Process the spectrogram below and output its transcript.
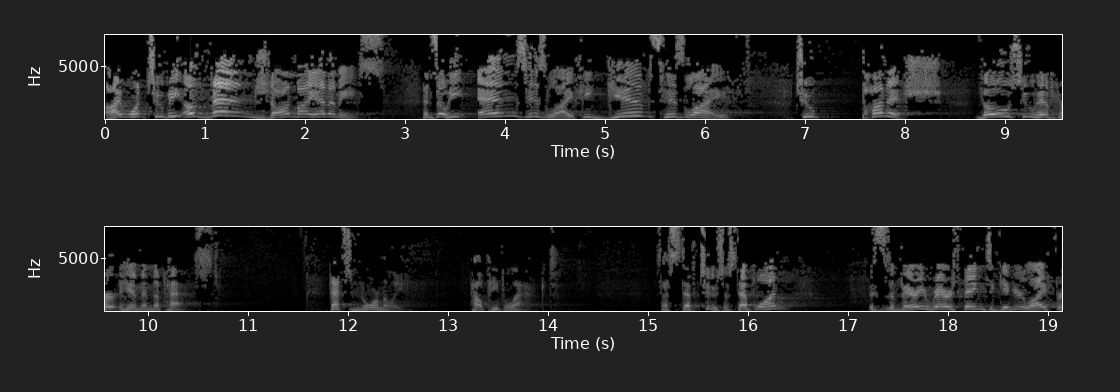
I want to be avenged on my enemies. And so he ends his life, he gives his life to punish those who have hurt him in the past. That's normally how people act. So that's step two. So, step one, this is a very rare thing to give your life for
